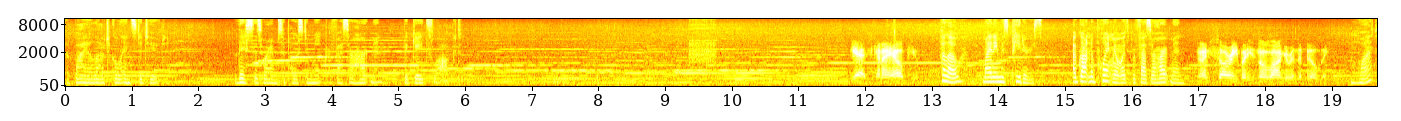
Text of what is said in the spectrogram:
The Biological Institute. This is where I'm supposed to meet Professor Hartman. The gate's locked. Yes, can I help you? Hello, my name is Peters. I've got an appointment with Professor Hartman. I'm sorry, but he's no longer in the building. What?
